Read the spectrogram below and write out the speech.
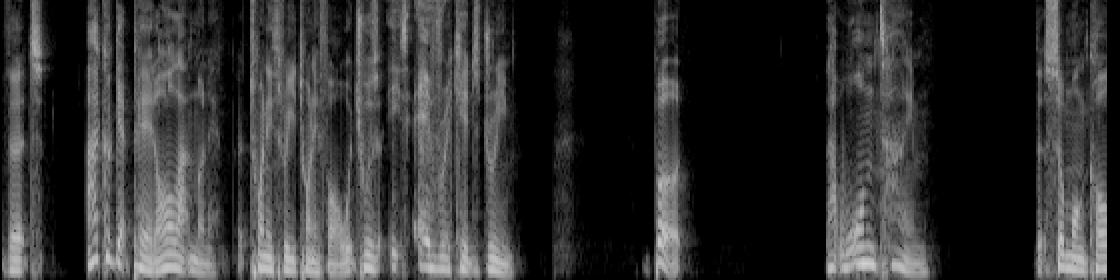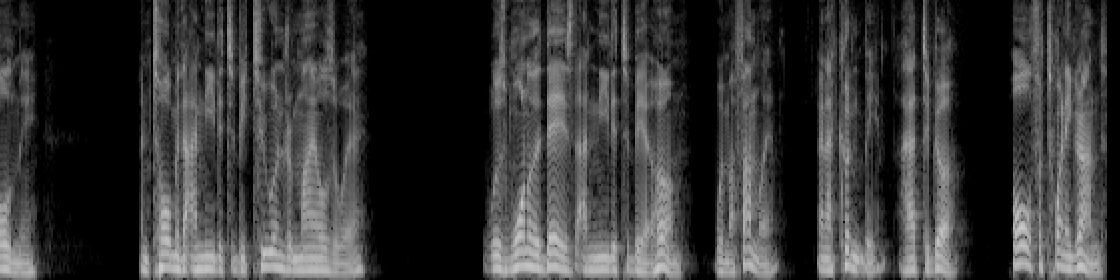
that I could get paid all that money at 23, 24, which was it's every kid's dream. But that one time that someone called me and told me that I needed to be 200 miles away was one of the days that I needed to be at home with my family and I couldn't be. I had to go. All for 20 grand,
